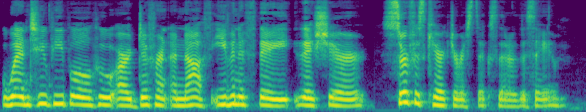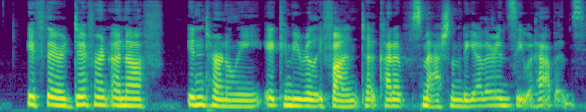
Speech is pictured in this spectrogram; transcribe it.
when two people who are different enough, even if they they share surface characteristics that are the same, if they're different enough internally, it can be really fun to kind of smash them together and see what happens.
